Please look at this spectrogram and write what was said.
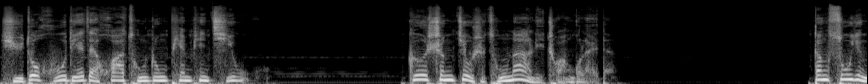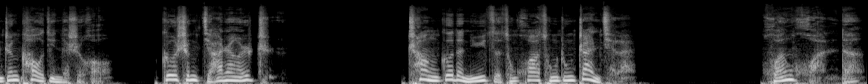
许多蝴蝶在花丛中翩翩起舞，歌声就是从那里传过来的。当苏应真靠近的时候，歌声戛然而止。唱歌的女子从花丛中站起来，缓缓的、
